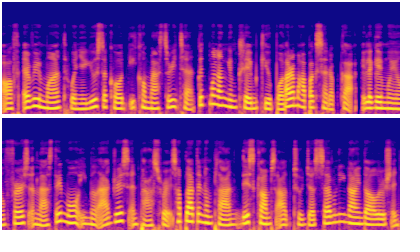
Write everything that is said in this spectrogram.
off every month when you use the code ECOMASTERY10. Click mo lang yung claim coupon para makapag-setup ka. Ilagay mo yung first and last name mo, email address, and password. Sa Platinum plan, this comes out to just $79.20.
